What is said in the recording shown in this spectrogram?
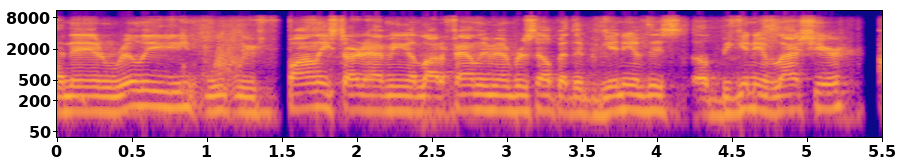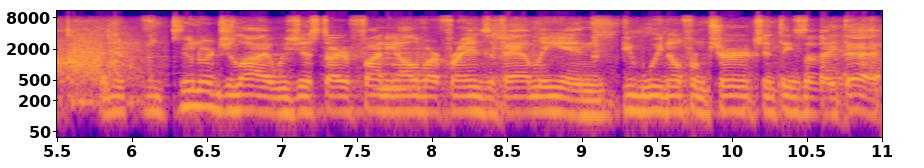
And then really, we, we, finally started having a lot of family members help at the beginning of this, uh, beginning of last year. And then in June or July, we just started finding all of our friends and family and people we know from church and things like that.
